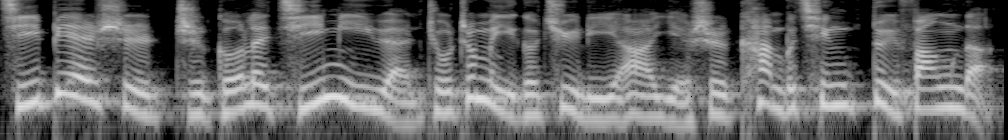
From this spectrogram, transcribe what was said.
即便是只隔了几米远，就这么一个距离啊，也是看不清对方的。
